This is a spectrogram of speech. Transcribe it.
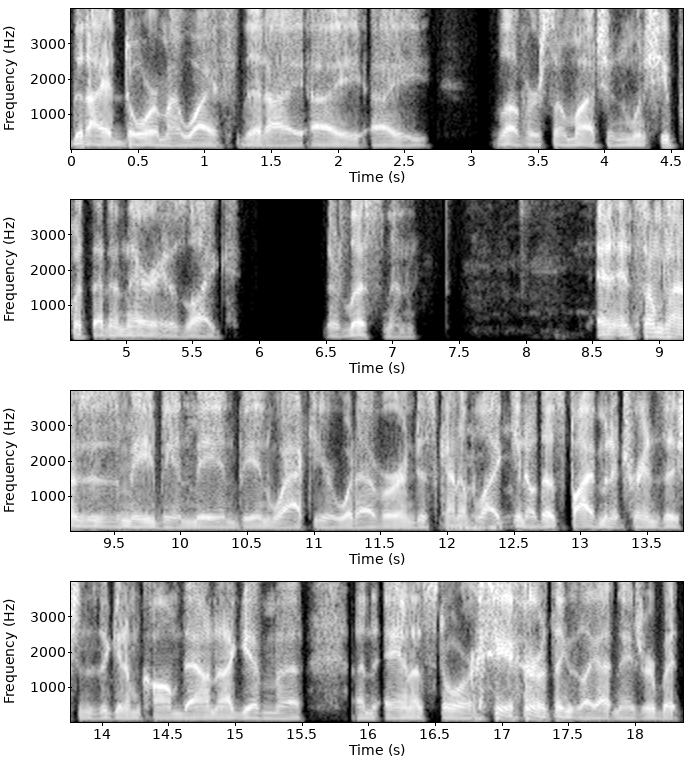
that I adore my wife, that I I I love her so much, and when she put that in there, it was like they're listening. And, and sometimes this is me being me and being wacky or whatever, and just kind of like mm-hmm. you know those five minute transitions to get them calmed down. And I give them a an Anna story or things like that nature. But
